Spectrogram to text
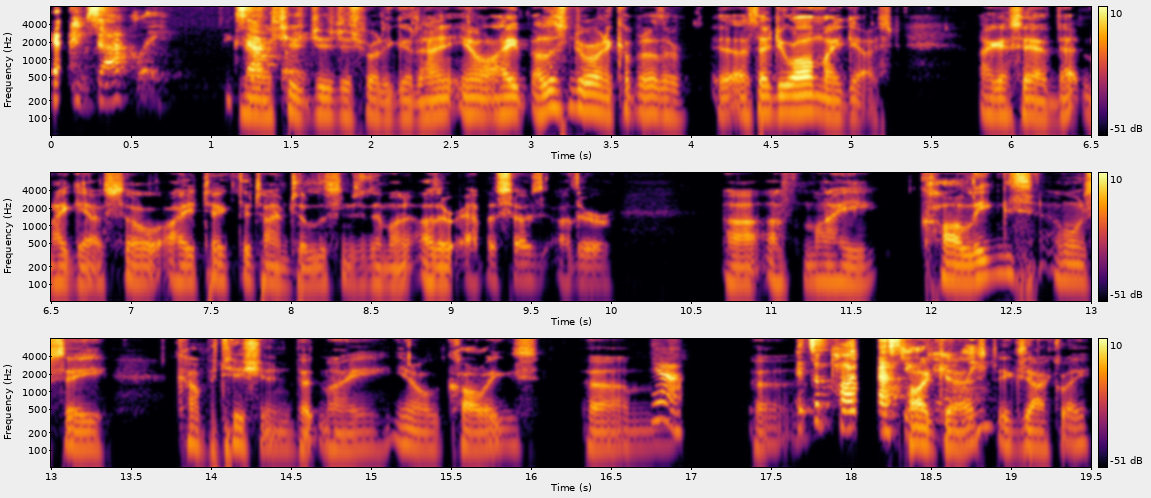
Yeah, exactly. You know, she's, Exactly. she's just really good. I, you know, I, I listen to her on a couple of other, as I do all my guests. Like I say, I vet my guests, so I take the time to listen to them on other episodes, other uh, of my colleagues. I won't say competition, but my, you know, colleagues. Um, Yeah. uh, It's a podcasting family. podcast exactly Mhm.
